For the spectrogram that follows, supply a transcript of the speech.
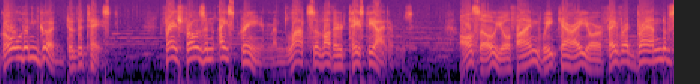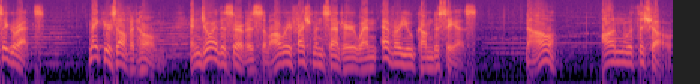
golden good to the taste. Fresh frozen ice cream and lots of other tasty items. Also, you'll find we carry your favorite brand of cigarettes. Make yourself at home. Enjoy the service of our refreshment center whenever you come to see us. Now, on with the show.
